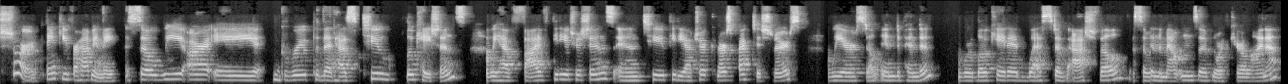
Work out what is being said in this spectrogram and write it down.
Sure. Thank you for having me. So, we are a group that has two locations. We have five pediatricians and two pediatric nurse practitioners. We are still independent. We're located west of Asheville, so in the mountains of North Carolina.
